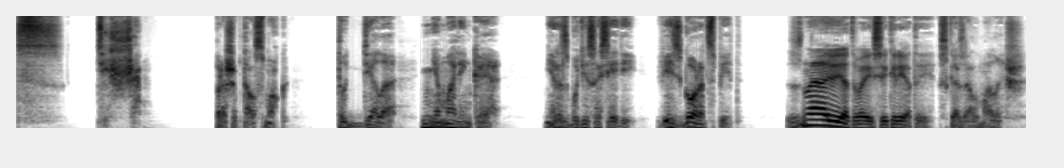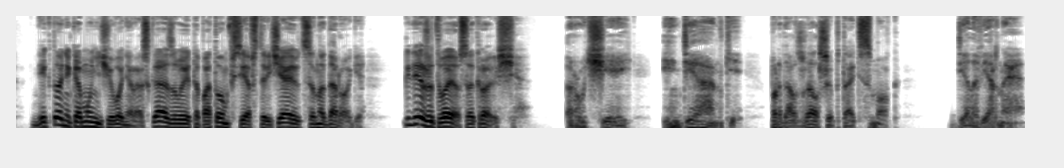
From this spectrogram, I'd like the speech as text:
«Тссс!» прошептал Смок. «Тут дело не маленькое. Не разбуди соседей, весь город спит». «Знаю я твои секреты», — сказал малыш. «Никто никому ничего не рассказывает, а потом все встречаются на дороге. Где же твое сокровище?» «Ручей индианки», — продолжал шептать Смок. «Дело верное.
